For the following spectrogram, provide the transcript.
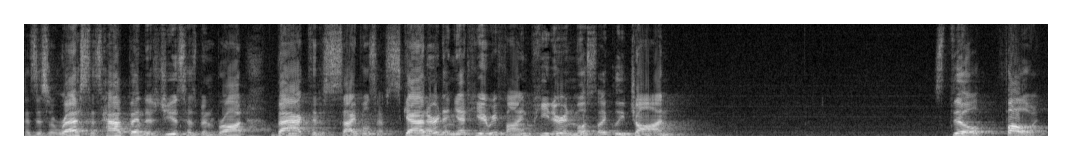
As this arrest has happened, as Jesus has been brought back, the disciples have scattered, and yet here we find Peter and most likely John still following,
